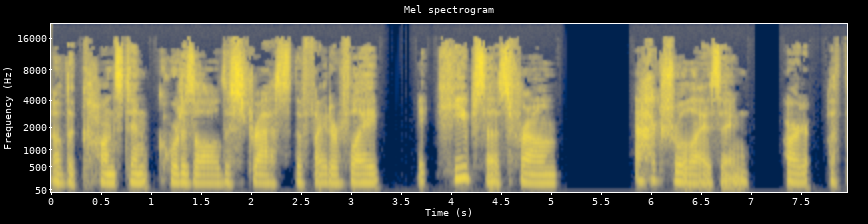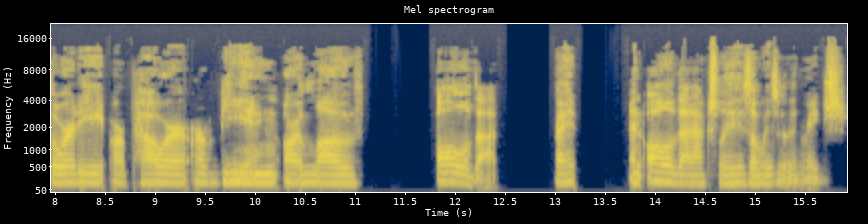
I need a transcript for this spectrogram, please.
of the constant cortisol, the stress, the fight or flight. It keeps us from actualizing our authority, our power, our being, our love, all of that, right? And all of that actually is always within reach.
